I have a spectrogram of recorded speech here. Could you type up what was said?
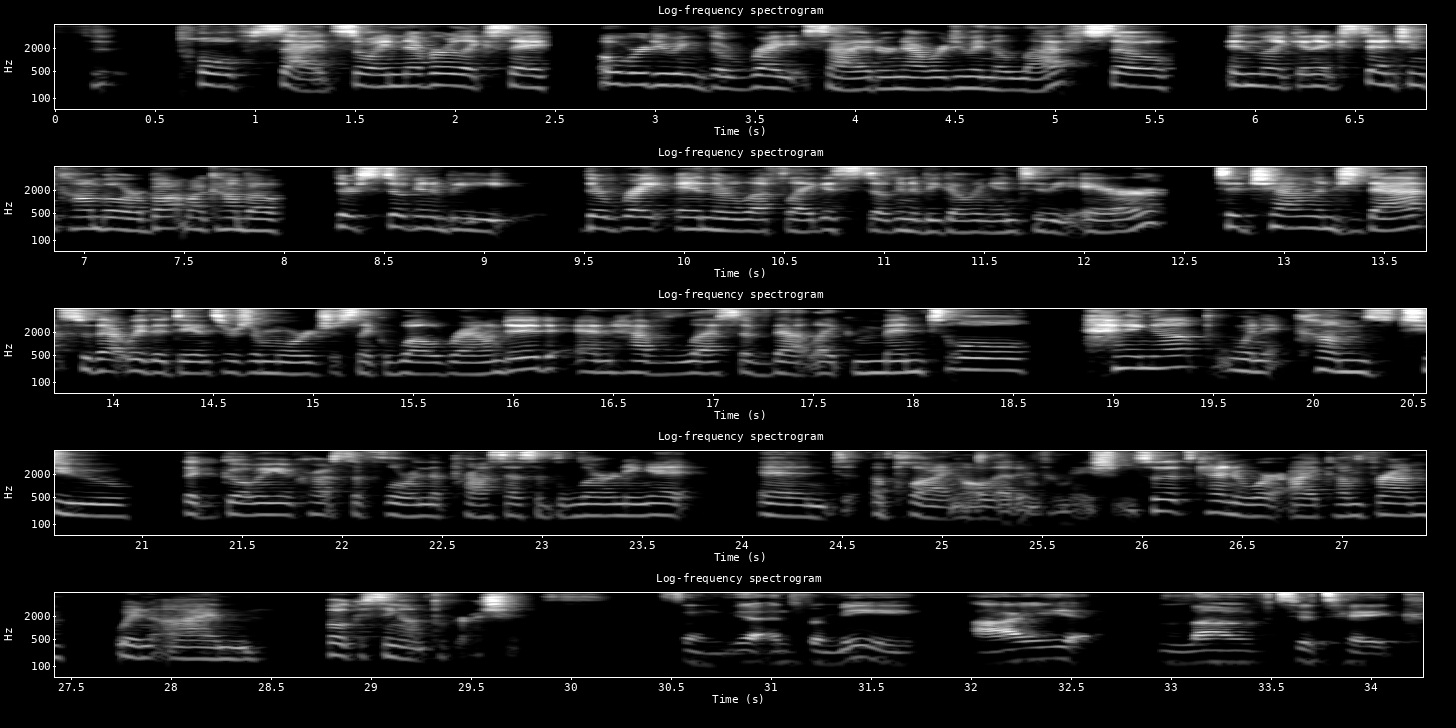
both sides. So I never like say, oh, we're doing the right side or now we're doing the left. So in like an extension combo or Battement combo, they're still going to be their right and their left leg is still going to be going into the air to challenge that. So that way the dancers are more just like well rounded and have less of that like mental hang up when it comes to the going across the floor and the process of learning it and applying all that information. So that's kind of where I come from when I'm focusing on progressions. So, yeah. And for me, I love to take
